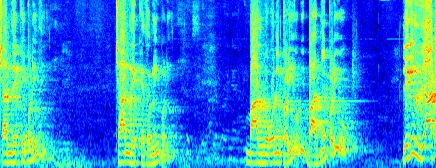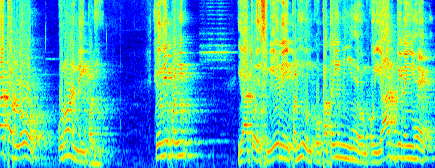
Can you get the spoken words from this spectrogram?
چاند دیکھ کے پڑھی تھی؟ چاند دیکھ کے تو نہیں پڑھی۔ بعض لوگوں نے پڑھی ہوگی، بعد میں پڑھی ہوگی۔ لیکن زیادہ تر لوگ انہوں نے نہیں پڑھی۔ کیوں نہیں پڑھی؟ یا تو اس لیے نہیں پڑھی، ان کو پتہ ہی نہیں ہے، ان کو یاد بھی نہیں ہے۔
